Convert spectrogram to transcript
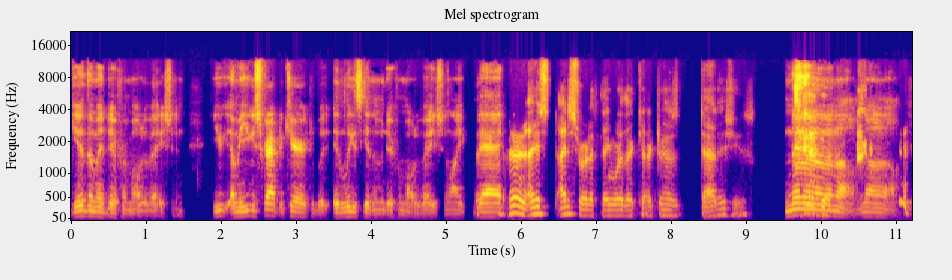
Give them a different motivation. You, I mean, you can scrap the character, but at least give them a different motivation. Like that. I, I just I just wrote a thing where the character has dad issues. No, no, no, no, no, no, no, no.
